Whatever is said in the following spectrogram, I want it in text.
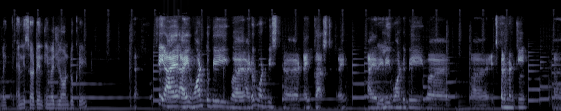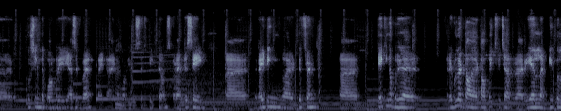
Like any certain image you want to create see i i want to be uh, i don't want to be uh, typecast right i really mm. want to be uh, uh experimental uh, pushing the boundary as it were right i don't mm. want to use such big terms but i'm just saying uh, writing different taking up re- regular to- topics which are real and people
